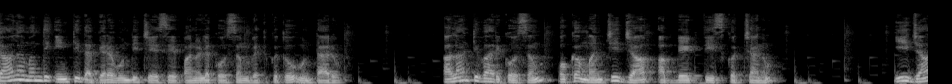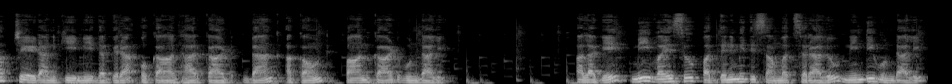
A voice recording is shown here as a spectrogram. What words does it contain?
చాలామంది ఇంటి దగ్గర ఉండి చేసే పనుల కోసం వెతుకుతూ ఉంటారు. అలాంటి వారి కోసం ఒక మంచి జాబ్ అప్డేట్ తీసుకొచ్చాను. ఈ జాబ్ చేయడానికి మీ దగ్గర ఒక Aadhaar card bank account PAN card ఉండాలి. అలాగే మీ వయసు పద్దెనిమిది సంవత్సరాలు నిండి ఉండాలి.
